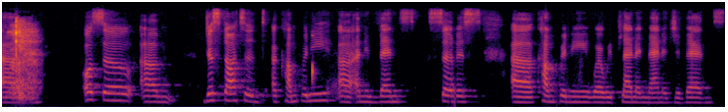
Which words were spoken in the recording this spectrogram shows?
um, also um, just started a company, uh, an events service uh, company where we plan and manage events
